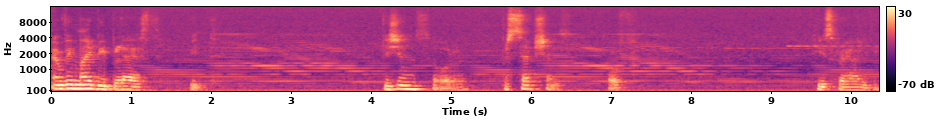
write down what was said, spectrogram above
And we might be blessed with visions or perceptions of His reality.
